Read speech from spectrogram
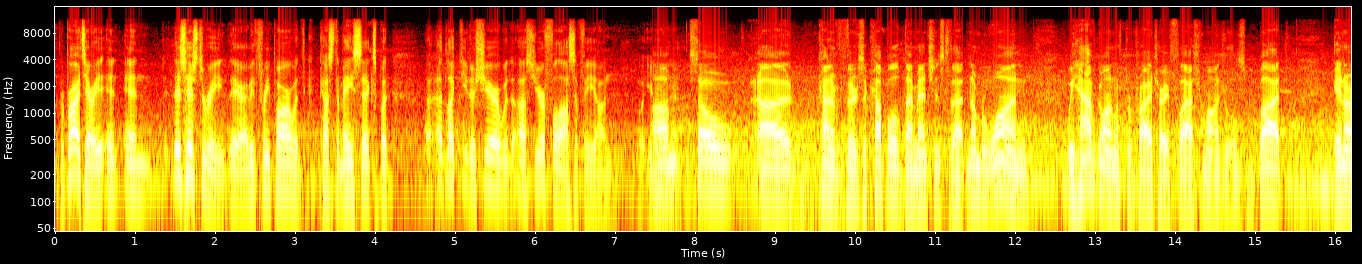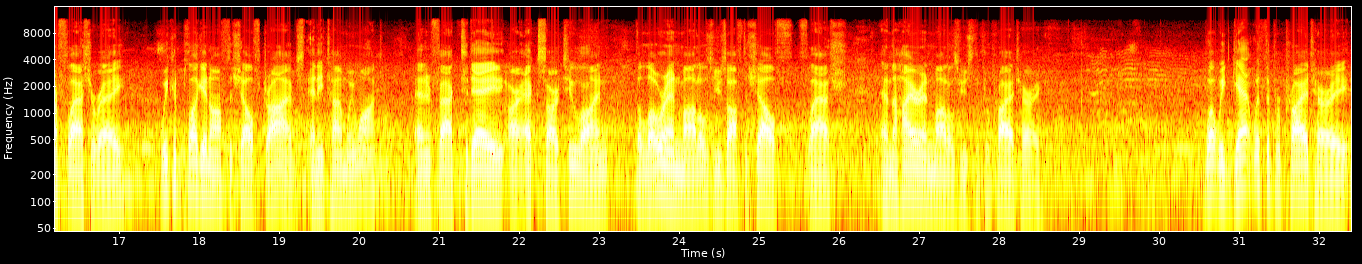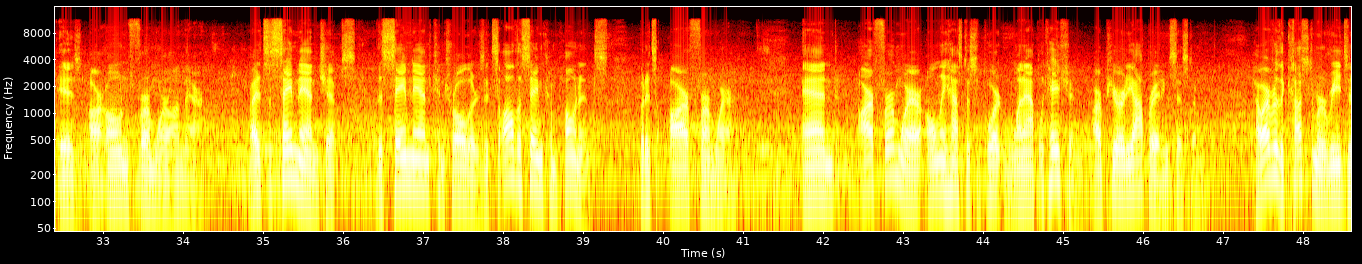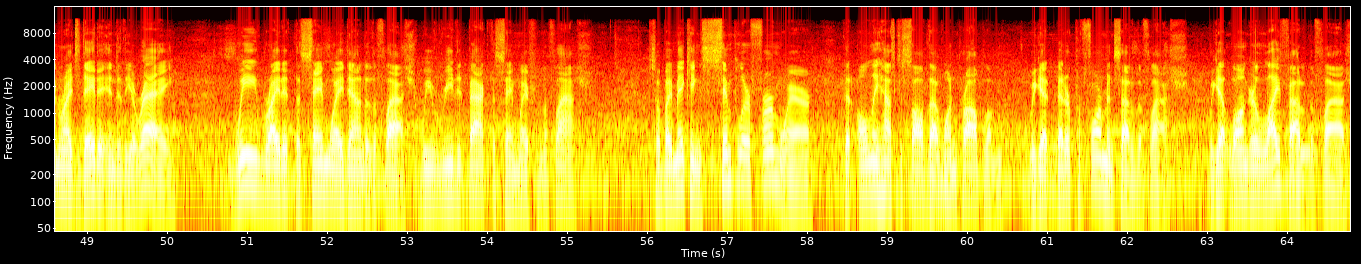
proprietary, and, and there's history there. I mean, 3PAR with custom ASICs, but uh, I'd like you to share with us your philosophy on what you're doing um, So, uh, kind of, there's a couple dimensions to that. Number one, we have gone with proprietary flash modules, but in our flash array, we could plug in off the shelf drives anytime we want. And in fact, today, our XR2 line, the lower end models use off the shelf flash, and the higher end models use the proprietary. What we get with the proprietary is our own firmware on there. Right, it's the same NAND chips the same NAND controllers. It's all the same components, but it's our firmware. And our firmware only has to support one application, our Purity operating system. However the customer reads and writes data into the array, we write it the same way down to the flash. We read it back the same way from the flash. So by making simpler firmware that only has to solve that one problem, we get better performance out of the flash, we get longer life out of the flash,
